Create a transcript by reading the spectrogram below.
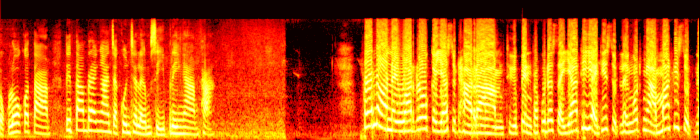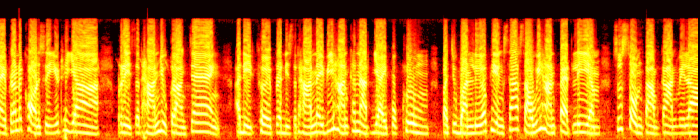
ดกโลกก็ตาม ติดตามรายงานจากคุณเฉลิมศรีปรีงามค่ะพระนอนในวัดโรกยสุธาราม ถือเป็นพระพุทธสยาที่ใหญ่ที่สุดและงดงามมากที่สุดในพระนครศรีอยุธยา ประดิษฐานอยู่กลางแจ้ง อดีตเคยประดิษฐานในวิหารขนาดใหญ่ปกคลุม ปัจจุบันเหลือเพียงซากเสาวิหารแปดเหลี่ยม สุดโทรมตามกาลเวลา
